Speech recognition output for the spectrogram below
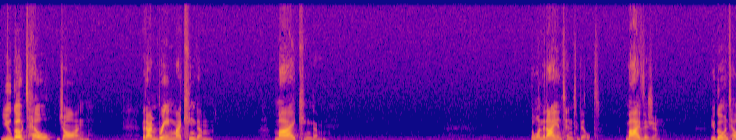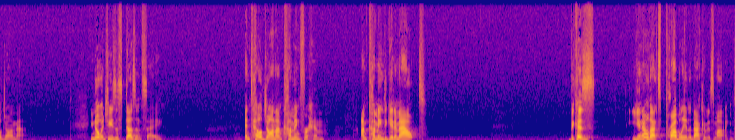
You go tell John that I'm bringing my kingdom. My kingdom. The one that I intend to build. My vision. You go and tell John that. You know what Jesus doesn't say? And tell John I'm coming for him. I'm coming to get him out. Because you know that's probably in the back of his mind.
